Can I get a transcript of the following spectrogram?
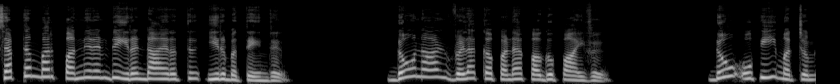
செப்டம்பர் பன்னிரண்டு இரண்டாயிரத்து இருபத்தைந்து. டோனால்ட் விளக்கப்பண பகுப்பாய்வு. டோ ஒபி மற்றும்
